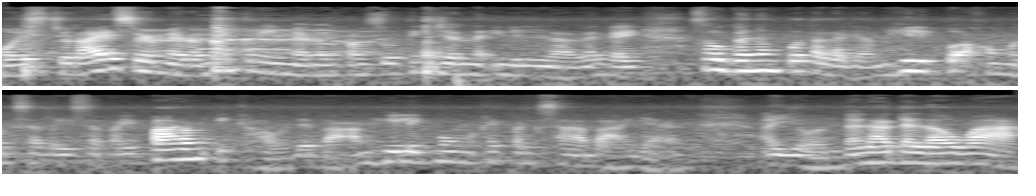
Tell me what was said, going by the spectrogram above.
moisturizer, meron ng cream, meron pang soothing gel na inilalagay. So ganun po talaga, mahilig po akong magsabay-sabay. Parang ikaw, ba? Ang hilig mong makipagsabayan. Ayun, dala-dalawa,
